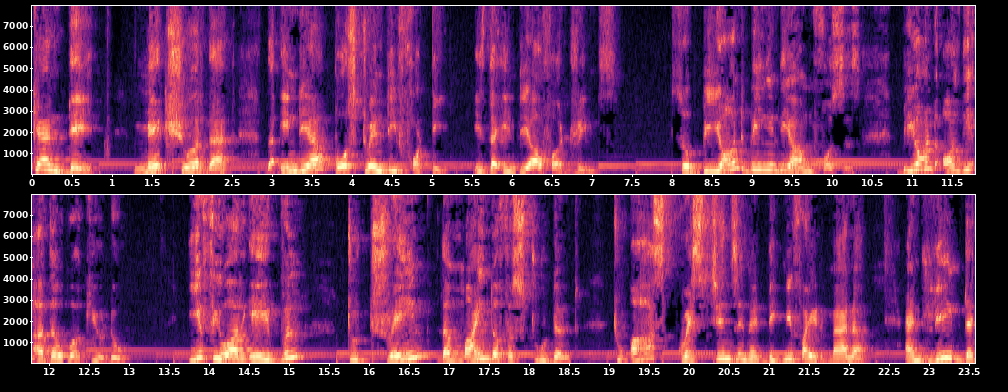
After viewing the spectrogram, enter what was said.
can they make sure that the India post 2040 is the India of our dreams. So, beyond being in the armed forces, beyond all the other work you do, if you are able to train the mind of a student to ask questions in a dignified manner and lead the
